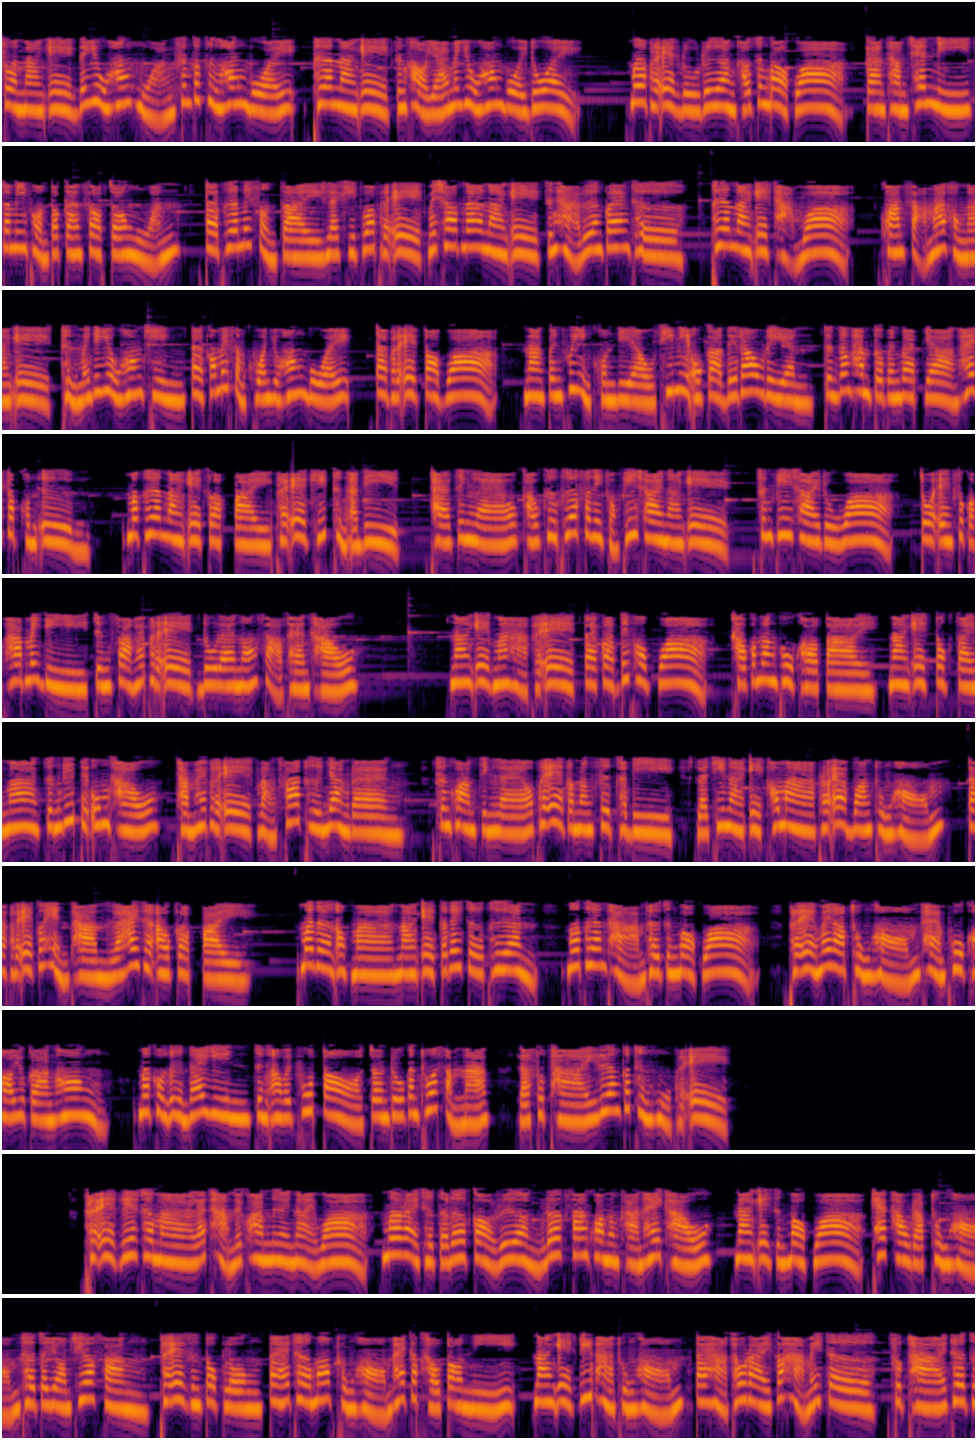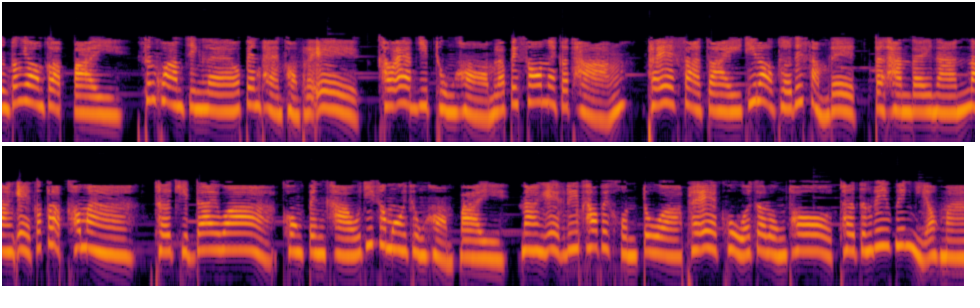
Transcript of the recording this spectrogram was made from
ส่วนนางเอกได้อยู่ห้องหวง ซึ่งก็คือห้องบวย เพื่อนนางเอกจึงขอย้ายมาอยู่ห้องบวยด้วยเมื่อพระเอกรู้เรื่องเขาจึงบอกว่า การทำเช่นนี้จะมีผลต่อการสอบจองหวน แต่เพื่อนไม่สนใจและคิดว่าพระเอกไม่ชอบหน้านางเอกจึงหาเรื่องแกล้งเธอ เพื่อนนางเอกถามว่า ความสามารถของนางเอกถึงไม่ได้อยู่ห้องคิง แต่ก็ไม่สมควรอยู่ห้องบวย แต่พระเอกตอบว่า นางเป็นผู้หญิงคนเดียวที่มีโอกาสได้เล่าเรียน จึงต้องทำตัวเป็นแบบอย่างให้กับคนอื่น เมื่อเพื่อนนางเอกกลับไป พระเอกคิดถึงอดีต แท้จริงแล้วเขาคือเพื่อนสนิทของพี่ชายนางเอก ซึ่งพี่ชายรู้ว่า ตัวเองสุขภาพไม่ดี จึงฝากให้พระเอกดูแลน้องสาวแทนเขา นางเอกมาหาพระเอกแต่กลับได้พบว่า เขากำลังผูกคอตาย นางเอกตกใจมากจึงรีบไปอุ้มเขาทำให้พระเอกหลังฟาดพื้นอย่างแรง ซึ่งความจริงแล้วพระเอกกำลังสืบคดี และที่นางเอกเข้ามาเพราะแอบวางถุงหอม แต่พระเอกก็เห็นทันและให้เธอเอากลับไป เมื่อเดินออกมานางเอกก็ได้เจอเพื่อน เมื่อเพื่อนถามเธอจึงบอกว่า พระเอกไม่รับถุงหอม แถมผูกคออยู่กลางห้อง เมื่อคนอื่นได้ยินจึงเอาไปพูดต่อจนรู้กันทั่วสำนัก แล้วสุดท้ายเรื่องก็ถึงหูพระเอก พระเอกเรียกเธอมาและถามด้วยความเหนื่อยหน่ายว่า เมื่อไหร่เธอจะเลิกก่อเรื่อง เลิกสร้างความรำคาญให้เขา นางเอกจึงบอกว่า แค่เขารับถุงหอม เธอจะยอมเชื่อฟัง พระเอกจึงตกลง แต่ให้เธอมอบถุงหอมให้กับเขาตอนนี้ นางเอกรีบหาถุงหอม แต่หาเท่าไรก็หาไม่เจอ สุดท้ายเธอจึงต้องยอมกลับไป ซึ่งความจริงแล้วเป็นแผนของพระเอก เขาแอบหยิบถุงหอมแล้วไปซ่อนในกระถาง พระเอกสะใจที่หลอกเธอได้สำเร็จ แต่ทันใดนั้นนางเอกก็กลับเข้ามา เธอคิดได้ว่าคงเป็นเขาที่ขโมยถุงหอมไป นางเอกรีบเข้าไปค้นตัว พระเอกขู่ว่าจะลงโทษ เธอจึงรีบวิ่งหนีออกมา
